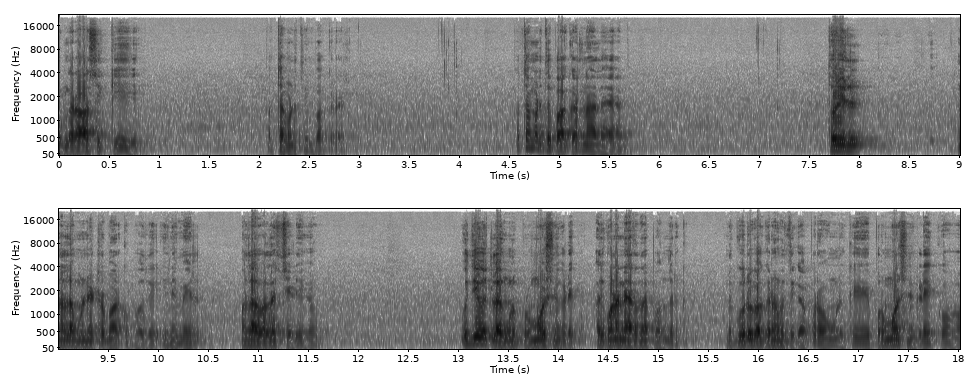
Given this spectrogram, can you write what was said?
உங்கள் ராசிக்கு பத்தாம் இடத்தையும் பார்க்குறாரு. பத்தாம் இடத்தை பார்க்குறனால தொழில் நல்ல முன்னேற்றமாக இருக்க போகுது. இனிமேல் நல்லா வளர்ச்சி அடையும் உத்தியோகத்தில் அவங்களுக்கு ப்ரொமோஷன் கிடைக்கும். அது கொண்ட நேரம் தான் இப்போ வந்திருக்கு. இந்த குரு வக்ரமத்துக்கு அப்புறம் உங்களுக்கு ப்ரொமோஷன் கிடைக்கும்.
